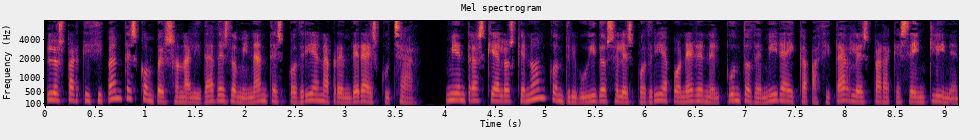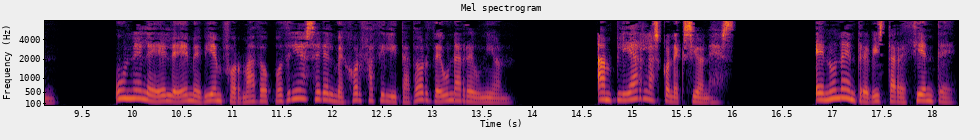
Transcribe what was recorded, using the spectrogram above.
Los participantes con personalidades dominantes podrían aprender a escuchar, mientras que a los que no han contribuido se les podría poner en el punto de mira y capacitarles para que se inclinen. Un LLM bien formado podría ser el mejor facilitador de una reunión. Ampliar las conexiones. En una entrevista reciente,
